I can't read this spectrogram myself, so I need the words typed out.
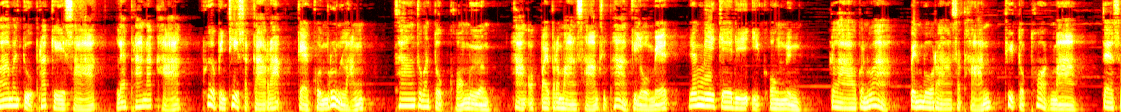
มาบรรจุพระเกศาและพระนักขาเพื่อเป็นที่สักการะแก่คนรุ่นหลัง ทางตะวันตกของเมืองห่างออกไปประมาณ 35 กิโลเมตร ยังมีเจดีย์อีกองค์หนึ่ง กล่าวกันว่าเป็นโบราณสถานที่ตกทอดมา แต่ส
